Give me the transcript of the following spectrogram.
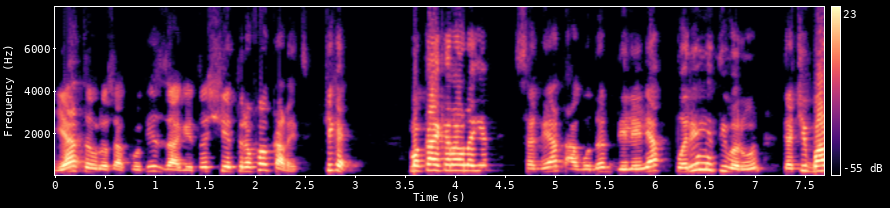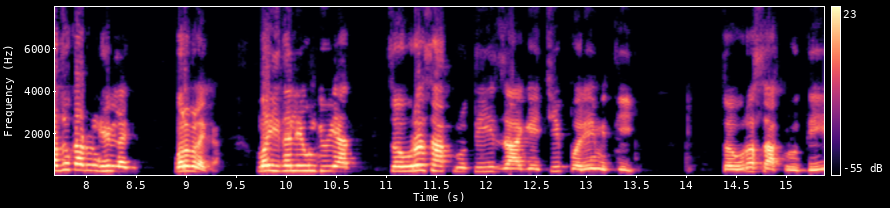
या चौरसाकृती जागेचं क्षेत्रफळ काढायचं. ठीक आहे? मग काय करावं लागेल? सगळ्यात अगोदर दिलेल्या परिमितीवरून त्याची बाजू काढून घ्यावी लागेल. बरोबर आहे का? मग इथं लिहून घेऊयात. चौरसाकृती जागेची परिमिती. चौरसाकृती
